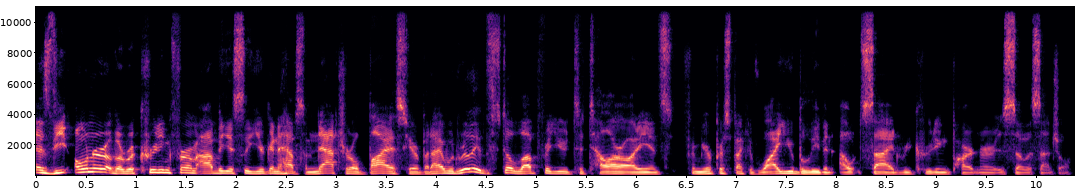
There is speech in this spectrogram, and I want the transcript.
as the owner of a recruiting firm, obviously you're going to have some natural bias here, but I would really still love for you to tell our audience from your perspective why you believe an outside recruiting partner is so essential.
